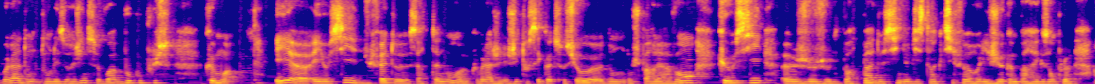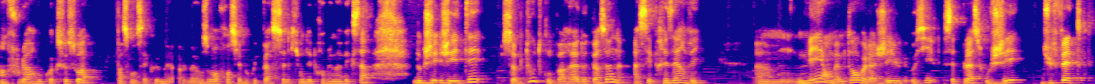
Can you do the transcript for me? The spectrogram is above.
voilà, dont, les origines se voient beaucoup plus que moi. Et, et aussi du fait certainement que voilà, j'ai tous ces codes sociaux dont, dont, je parlais avant, que aussi je, je, ne porte pas de signes distinctifs religieux comme par exemple un foulard ou quoi que ce soit parce qu'on sait que malheureusement en France, il y a beaucoup de personnes qui ont des problèmes avec ça. Donc j'ai été, somme toute, comparée à d'autres personnes, assez préservée. Euh, mais en même temps, voilà, j'ai eu aussi cette place où j'ai, du fait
